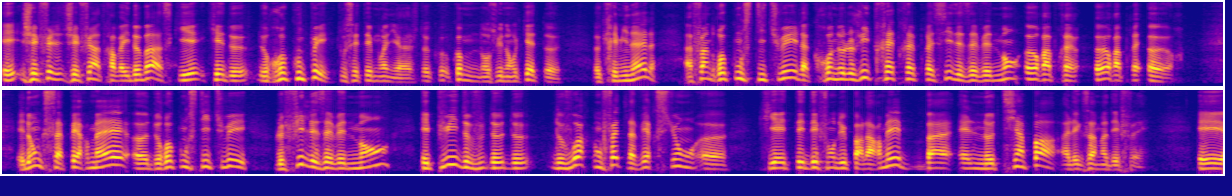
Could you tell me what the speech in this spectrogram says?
Et j'ai fait, un travail de base qui est, de, recouper tous ces témoignages, comme dans une enquête euh, criminelle, afin de reconstituer la chronologie très très précise des événements heure après heure après heure. Et donc ça permet euh, de reconstituer le fil des événements et puis de, voir qu'en fait la version euh, qui a été défendue par l'armée, bah, elle ne tient pas à l'examen des faits. Et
